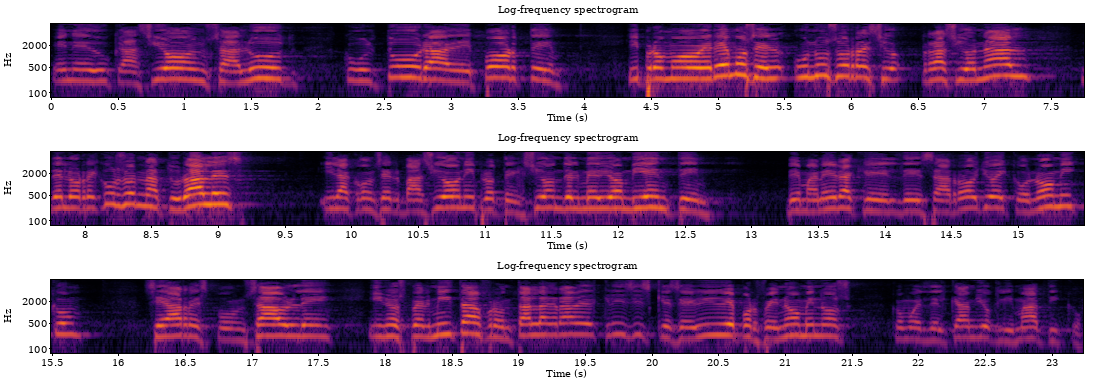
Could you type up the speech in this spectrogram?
en educación, salud, cultura, deporte y promoveremos un uso racional de los recursos naturales y la conservación y protección del medio ambiente, de manera que el desarrollo económico sea responsable y nos permita afrontar la grave crisis que se vive por fenómenos como el del cambio climático.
